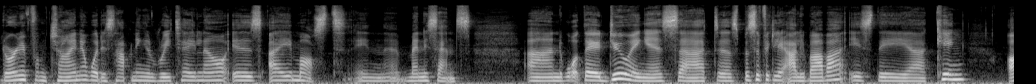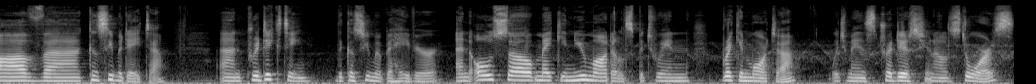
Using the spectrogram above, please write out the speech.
learning from China what is happening in retail now is a must in uh, many sense. And what they're doing is that uh, specifically Alibaba is the uh, king of uh, consumer data and predicting the consumer behavior and also making new models between brick and mortar, which means traditional stores,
